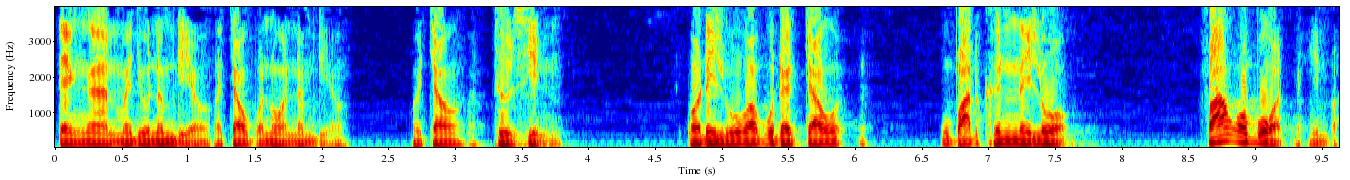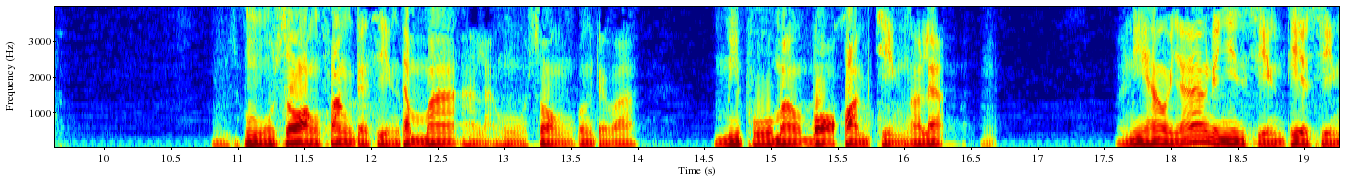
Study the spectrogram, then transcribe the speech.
แต่งงานมาอยู่น้ำเดียวพระเจ้าบนอนน้ำเดียวพระเจ้าถือศีลพอได้รู้ว่าพุทธเจ้าอุบัติขึ้นในโลก ฟ้าอบวชเห็นปะหูซองฟังแต่เสียงธรรมะอะไรหูซองเพิ่งแต่ว่า มีผู้มาบอกความจริงเขาแล้วอันนี้เฮายังได้ยินเสียงเทศเสียง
